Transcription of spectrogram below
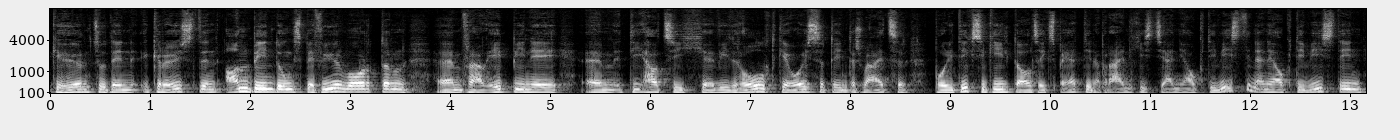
gehören zu den größten Anbindungsbefürwortern. Ähm, Frau Epine, ähm, die hat sich äh, wiederholt geäußert in der Schweizer Politik. Sie gilt als Expertin, aber eigentlich ist sie eine Aktivistin, eine Aktivistin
